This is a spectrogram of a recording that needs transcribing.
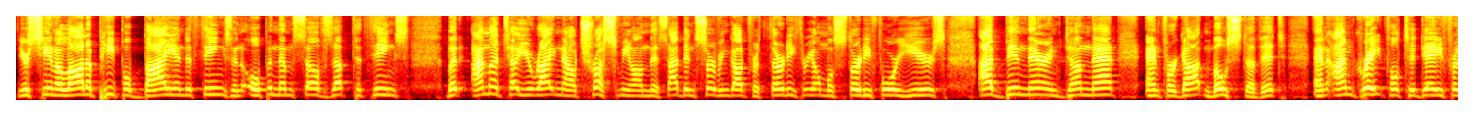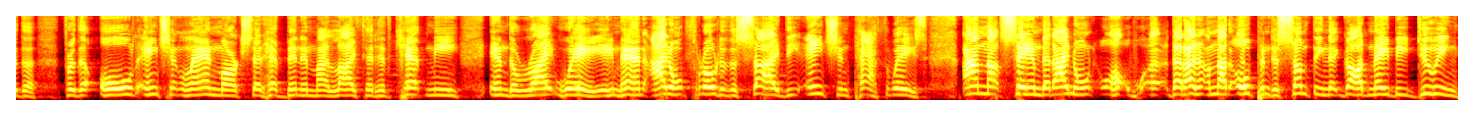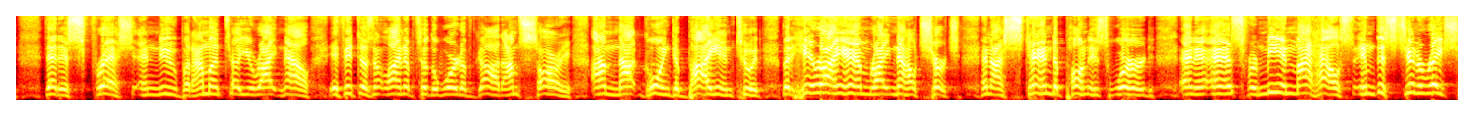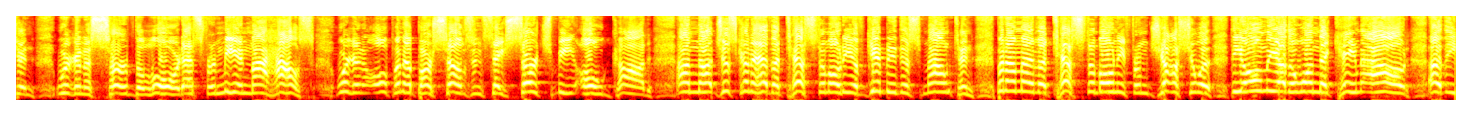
you're seeing a lot of people buy into things and open themselves up to things. But I'm going to tell you right now, trust me on this. I've been serving God for 33, almost 34 years. I've been there and done that and forgot most of it. And I'm grateful today for the, for the old ancient landmarks that have been in my life that have kept me in the right way. Amen. I don't throw to the side the ancient pathways. I'm not saying that I don't, uh, that I'm not open to something that God may be doing that is fresh fresh and new. But I'm going to tell you right now if it doesn't line up to the Word of God, I'm sorry. I'm not going to buy into it. But here I am right now, church, and I stand upon His Word. And as for me and my house in this generation, we're going to serve the Lord. As for me and my house, we're going to open up ourselves and say, Search me, oh God. I'm not just going to have a testimony of give me this mountain, but I'm going to have a testimony from Joshua, the only other one that came out of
